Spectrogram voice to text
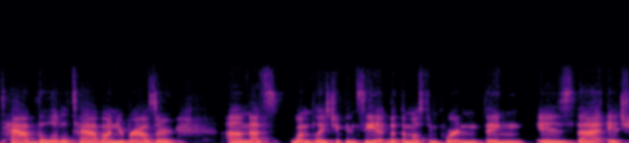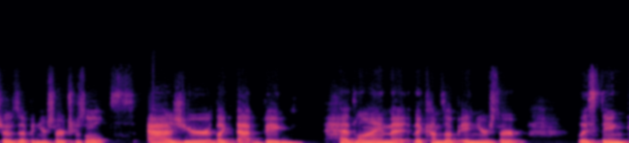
tab, the little tab on your browser. Um, that's one place you can see it. But the most important thing is that it shows up in your search results as your like that big headline that, that comes up in your SERP listing.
